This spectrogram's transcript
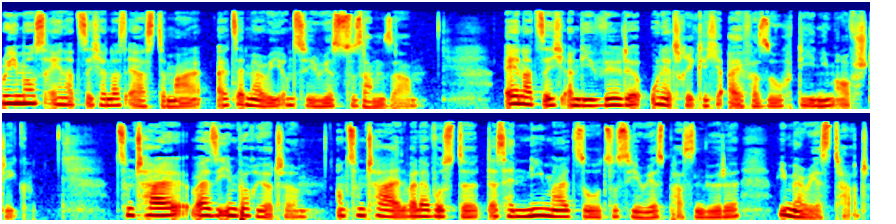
Remus erinnert sich an das erste Mal, als er Mary und Sirius zusammensah. Erinnert sich an die wilde, unerträgliche Eifersucht, die in ihm aufstieg. Zum Teil, weil sie ihn berührte, und zum Teil, weil er wusste, dass er niemals so zu Sirius passen würde, wie Mary es tat.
